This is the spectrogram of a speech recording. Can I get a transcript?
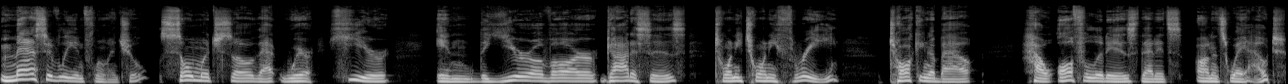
Massively influential, so much so that we're here in the year of our goddesses, 2023, talking about how awful it is that it's on its way out.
